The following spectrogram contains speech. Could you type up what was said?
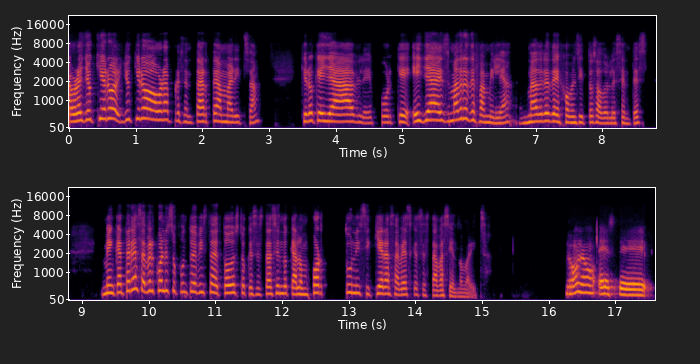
ahora yo quiero, yo quiero ahora presentarte a Maritza. Quiero que ella hable porque ella es madre de familia, madre de jovencitos adolescentes. Me encantaría saber cuál es su punto de vista de todo esto que se está haciendo, que a lo mejor tú ni siquiera sabías que se estaba haciendo, Maritza. No, no, este,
